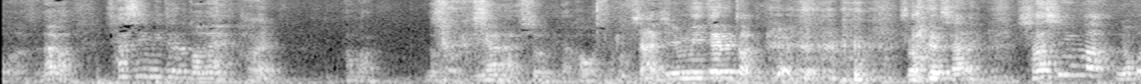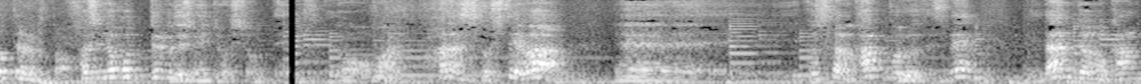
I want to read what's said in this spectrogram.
そうなんです。なんか写真見てるとねはい。なんか嫌な人みたいな顔してます。写真見てると。それ写写真は残ってるんですか？写真残ってるでしょ延長師匠って。ですけど、まあ、話としては、えーいくつかのカップルですね。男女の関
